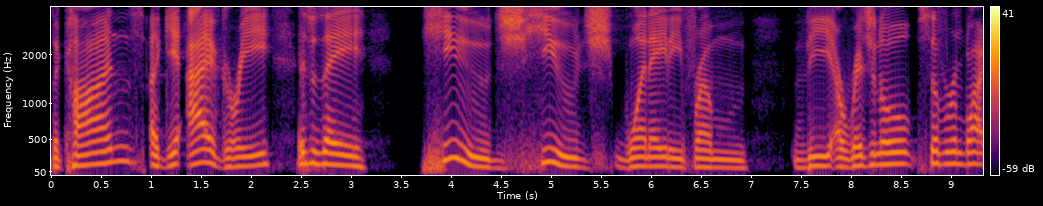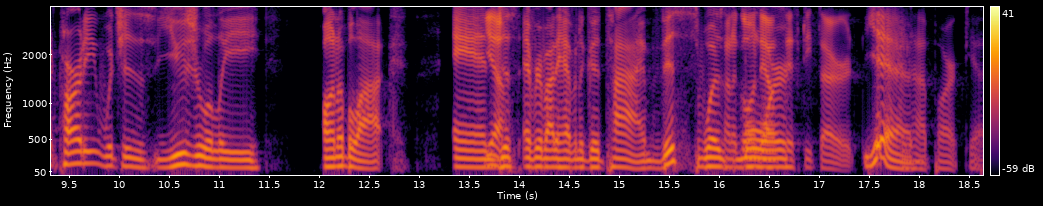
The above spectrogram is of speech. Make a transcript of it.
the cons again, I agree. This was a huge, huge 180 from the original Silver and Black Party, which is usually on a block and Yeah. just everybody having a good time. This was kind of going down more, Third in yeah, Hyde Park. Yeah,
